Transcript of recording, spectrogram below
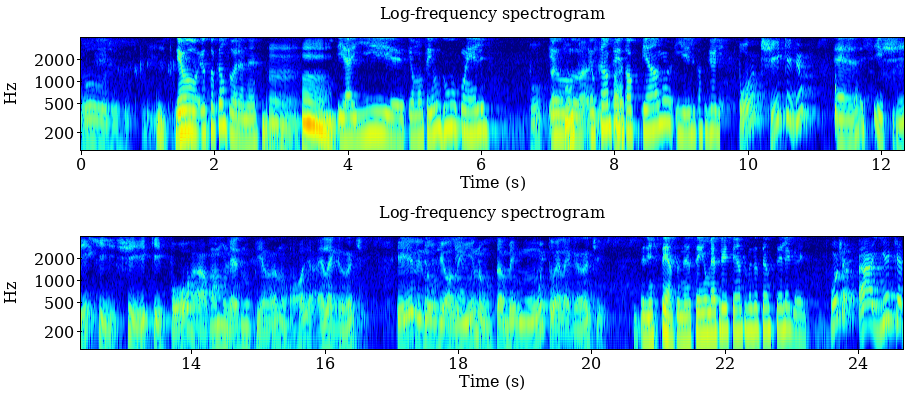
Ô, Jesus Cristo. eu, eu sou cantora, né? Hum, Hum. E aí eu montei um duo com ele. puta Eu, eu canto, ele toca piano e ele toca violino. Pô, chique, viu? É chique. Chique, chique, porra, uma mulher no piano, olha, elegante. Ele no violino, também muito elegante. A gente tenta, né? Tenho 1,80m, mas eu tento ser elegante. Poxa, aí é que é.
